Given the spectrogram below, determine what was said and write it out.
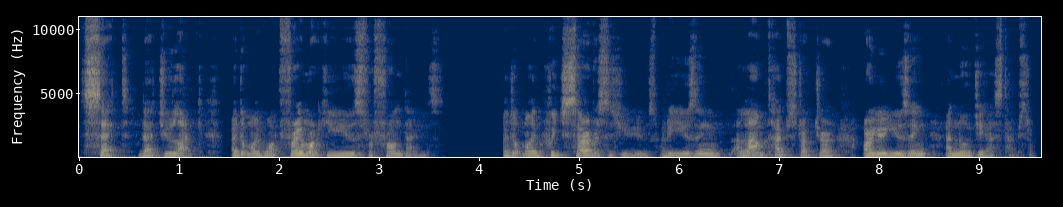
set that you like. I don't mind what framework you use for front ends. I don't mind which services you use, whether you're using a LAMP type structure or you're using a Node.js type structure.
